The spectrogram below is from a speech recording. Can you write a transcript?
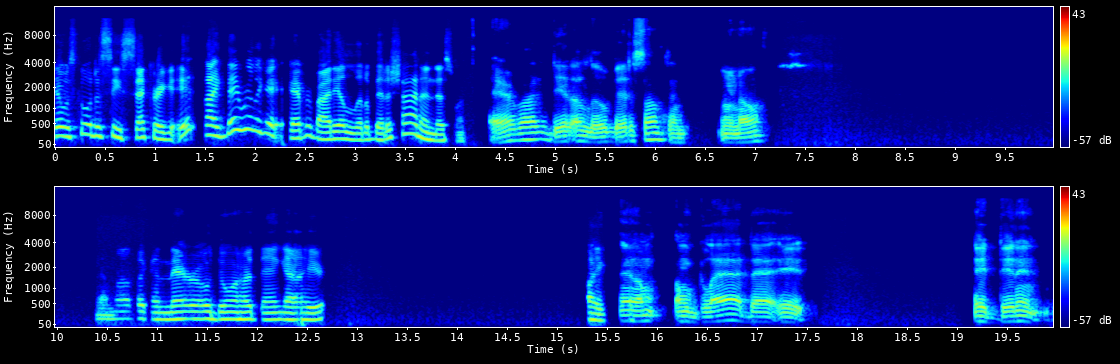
It was cool to see Secre. It like they really gave everybody a little bit of shot in this one. Everybody did a little bit of something, you know. That motherfucking Nero doing her thing out here. Like, and I'm I'm glad that it it didn't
